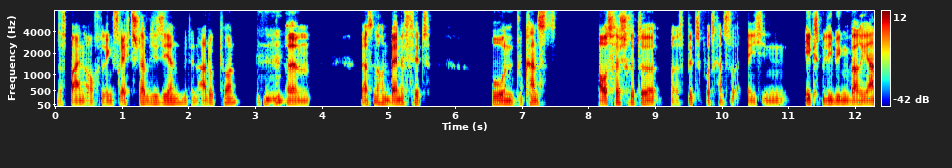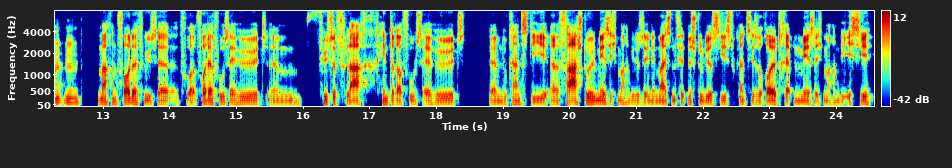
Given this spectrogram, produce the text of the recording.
das Bein auch links-rechts stabilisieren mit den Adduktoren. Mhm. Ähm, das ist noch ein Benefit. Und du kannst Ausfallschritte oder Split Squats kannst du eigentlich in x-beliebigen Varianten machen. Vor der Füße, vor, vor der Fuß erhöht, ähm, Füße flach, hinterer Fuß erhöht. Ähm, du kannst die äh, fahrstuhlmäßig machen, wie du sie in den meisten Fitnessstudios siehst. Du kannst sie so Rolltreppenmäßig machen, wie ich sie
